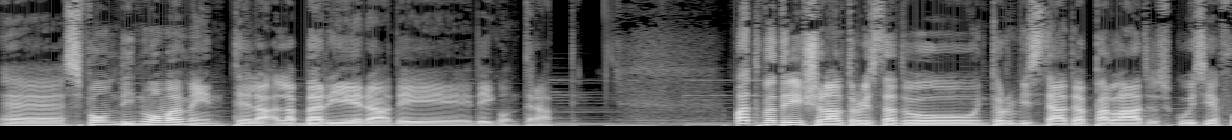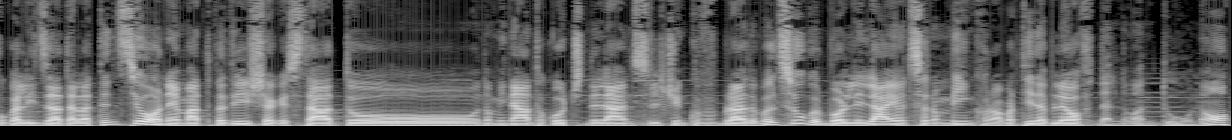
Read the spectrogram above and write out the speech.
eh, sfondi nuovamente la, la barriera dei, dei contratti. Matt Patricia, un altro che è stato intervistato e ha parlato, su cui si è focalizzata l'attenzione. Matt Patricia, che è stato nominato coach dei Lions il 5 febbraio dopo il Super Bowl. I Lions non vincono una partita playoff dal 91.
